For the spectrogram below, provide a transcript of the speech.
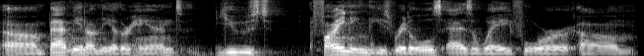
Um, Batman, on the other hand, used finding these riddles as a way for um,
